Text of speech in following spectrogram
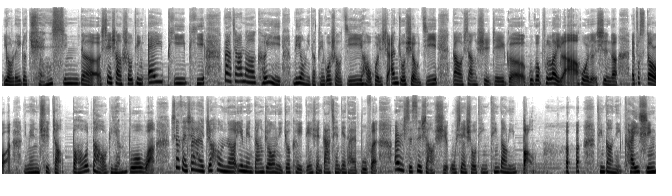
有了一个全新的线上收听 APP，大家呢可以利用你的苹果手机好，或者是安卓手机，到像是这个 Google Play 啦，或者是呢 Apple Store 啊。里面去找宝岛联播网，下载下来之后呢，页面当中你就可以点选大千电台的部分，二十四小时无限收听，听到你饱。听到你开心，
